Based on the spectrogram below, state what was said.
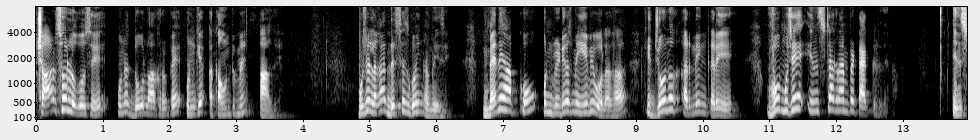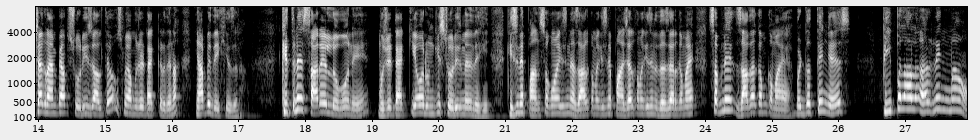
400 लोगों से उन्हें दो लाख रुपए उनके अकाउंट में आ गए। मुझे लगा दिस इज़ गोइंग अमेजिंग मैंने आपको उन वीडियोस में ये भी बोला था कि जो लोग अर्निंग करें, वो मुझे इंस्टाग्राम पे टैग कर देना। इंस्टाग्राम पे आप स्टोरीज डालते हो, उसमें आप मुझे टैग कर देना। यहाँ पे देखिए ज़रा, कितने सारे लोगों ने मुझे टैग किया और उनकी स्टोरीज मैंने देखी। किसी ने 500 कमाए, किसी ने हज़ार कमाया किसी ने पाँच हज़ार कमाए, किसी ने दस हज़ार कमाए सबने ज़्यादा कम कमाया है। But the thing is people are earning now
